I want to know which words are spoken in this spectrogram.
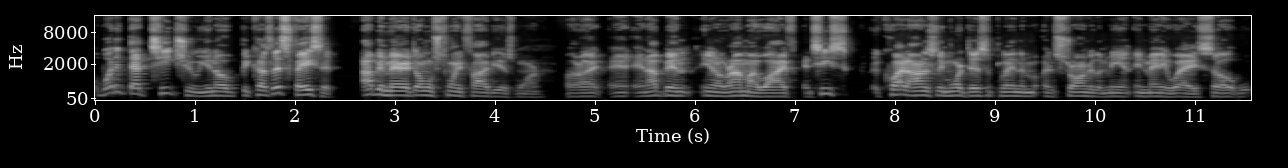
what did that teach you? You know, because let's face it, I've been married almost 25 years, Warren. All right, and, and I've been you know around my wife, and she's quite honestly more disciplined and, and stronger than me in, in many ways. So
